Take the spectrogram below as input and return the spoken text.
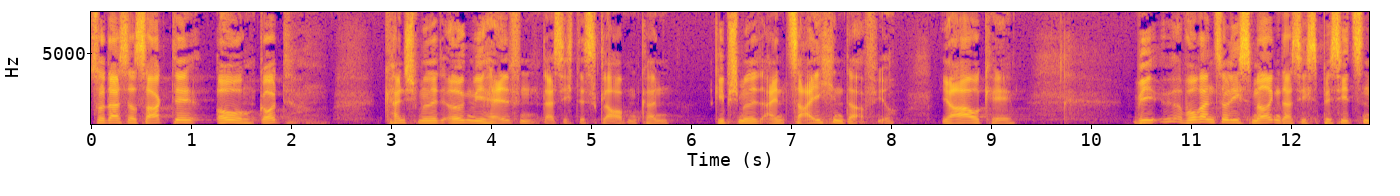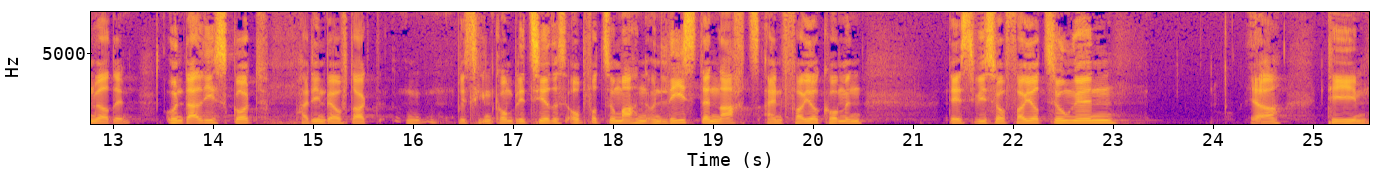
so dass er sagte, oh Gott, kannst du mir nicht irgendwie helfen, dass ich das glauben kann? Gibst du mir nicht ein Zeichen dafür? Ja, okay. Wie, woran soll ich es merken, dass ich es besitzen werde? Und da ließ Gott, hat ihn beauftragt, ein bisschen kompliziertes Opfer zu machen und ließ dann nachts ein Feuer kommen, das wie so Feuerzungen, ja, die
